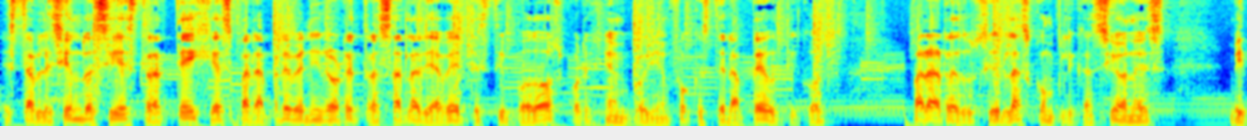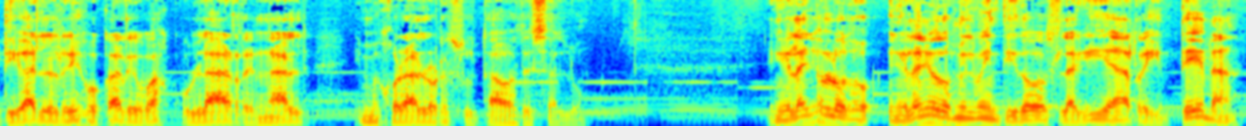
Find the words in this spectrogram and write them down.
estableciendo así estrategias para prevenir o retrasar la diabetes tipo 2, por ejemplo, y enfoques terapéuticos para reducir las complicaciones, mitigar el riesgo cardiovascular, renal y mejorar los resultados de salud. En el, año, en el año 2022, la guía reitera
